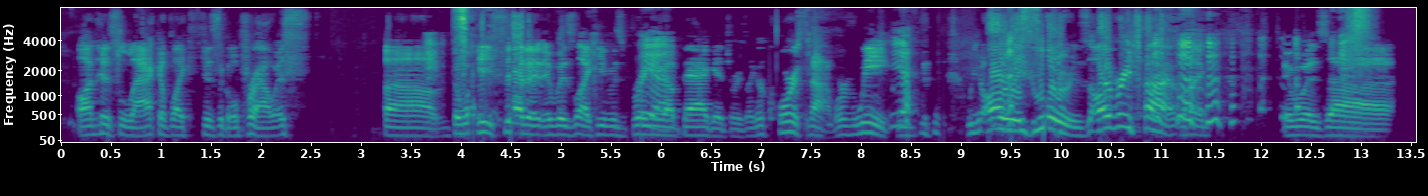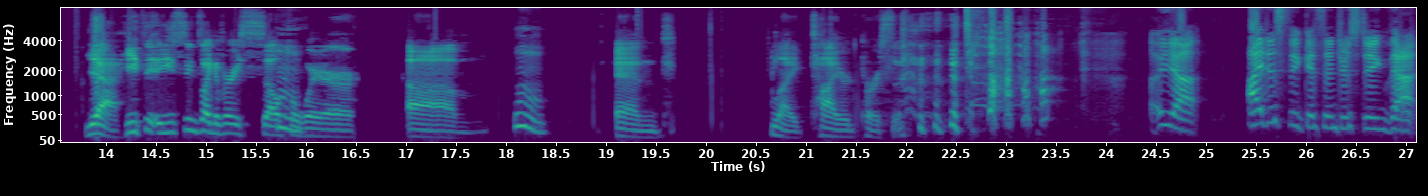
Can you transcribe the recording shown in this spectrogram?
on his lack of like physical prowess. Um, the way he said it, it was like he was bringing Yeah. up baggage. Where he's like, "Of course not. We're weak. Yeah. We, we always lose every time." Like it was uh yeah he th- he seems like a very self-aware um Mm. and like tired person yeah. I just think it's interesting that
